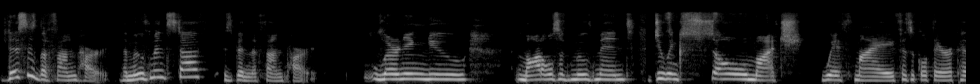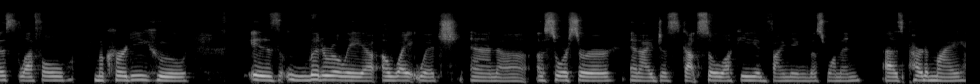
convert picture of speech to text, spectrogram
this is the fun part. The movement stuff has been the fun part. Learning new models of movement, doing so much with my physical therapist, Leffel McCurdy, who is literally a, a white witch and a, a, sorcerer. And I just got so lucky in finding this woman as part of my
